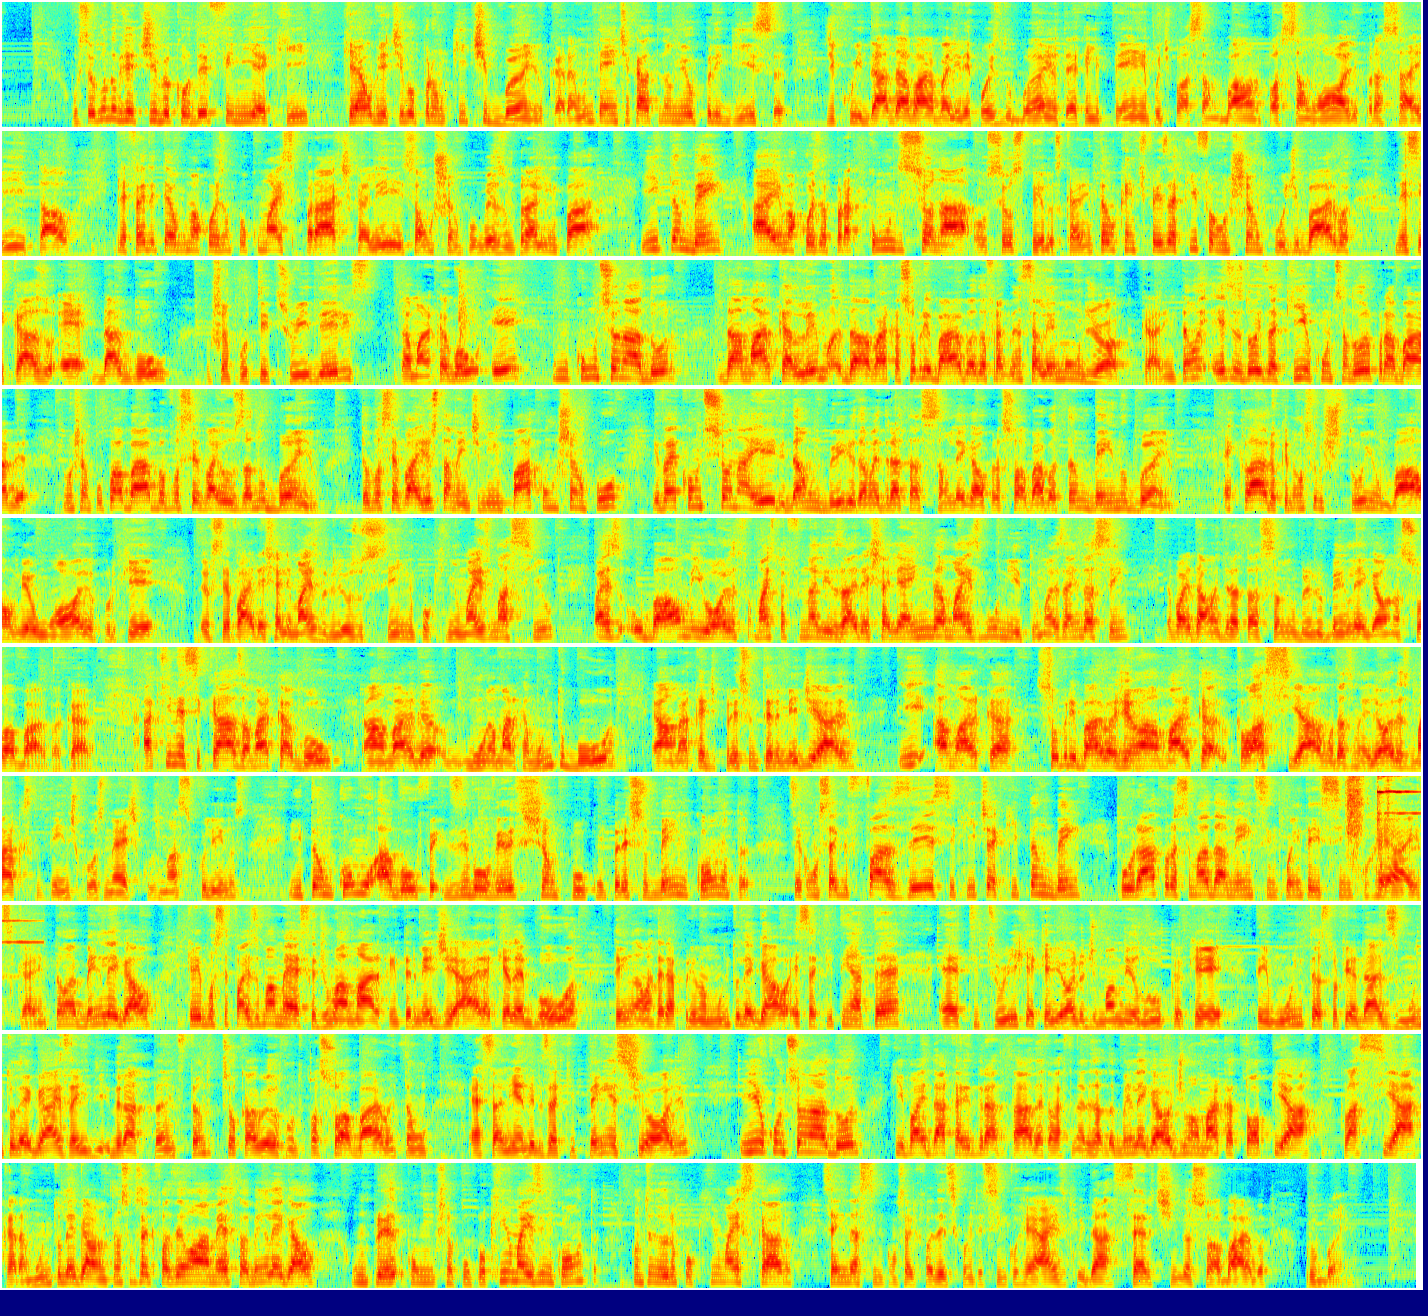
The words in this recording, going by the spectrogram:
O segundo objetivo que eu defini aqui, que é o objetivo para um kit banho, cara. Muita gente acaba tendo meio preguiça de cuidar da barba ali depois do banho, ter aquele tempo de passar um balme, passar um óleo para sair e tal. Prefere ter alguma coisa um pouco mais prática ali, só um shampoo mesmo para limpar e também aí uma coisa para condicionar os seus pelos, cara. Então o que a gente fez aqui foi um shampoo de barba, nesse caso é da Go, o shampoo Tea Tree deles, da marca Go e um condicionador da marca, da marca sobre barba da fragrância Lemon Drop, cara. Então esses dois aqui, o condicionador para barba e um shampoo para barba, você vai usar no banho. Então você vai justamente limpar com o shampoo e vai condicionar ele, dar um brilho, dar uma hidratação legal para sua barba também no banho. É claro que não substitui um balme ou um óleo, porque você vai deixar ele mais brilhoso sim, um pouquinho mais macio, mas o balme e o óleo são mais para finalizar e deixar ele ainda mais bonito, mas ainda assim vai dar uma hidratação e um brilho bem legal na sua barba, cara. Aqui nesse caso, a marca Gol é uma marca, uma marca muito boa, é uma marca de preço intermediário e a marca Sobre Barba já é uma marca classe A, uma das melhores marcas que tem de cosméticos masculinos. Então, como a Gol desenvolveu esse shampoo com preço bem em conta, você consegue fazer esse kit aqui também por aproximadamente 55 reais, cara. Então é bem legal que aí você faz uma mescla de uma marca intermediária, que ela é boa, tem uma matéria-prima muito legal. Esse aqui tem até é, Tea Tree, que é aquele óleo de mameluca, que tem muitas propriedades muito legais aí, hidratantes, tanto para o seu cabelo quanto para sua barba. Então essa linha deles aqui tem esse óleo e o condicionador que vai dar aquela hidratada, aquela finalizada bem legal de uma marca top A, classe A, cara, muito legal. Então você consegue fazer uma mescla bem legal um com um shampoo um pouquinho mais em conta, condicionador um pouquinho mais caro, você ainda assim consegue fazer 55 reais e cuidar certinho da sua barba pro banho.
